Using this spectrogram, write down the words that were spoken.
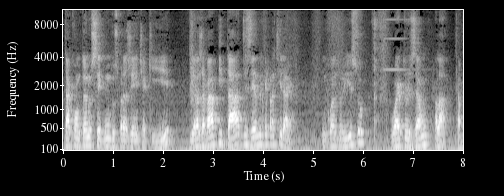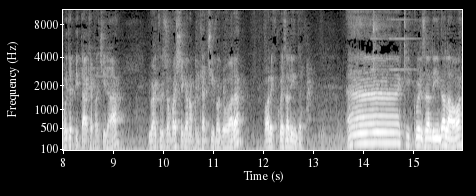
tá contando segundos pra gente aqui e ela já vai apitar dizendo que é para tirar. Enquanto isso, o Arthurzão, olha lá, acabou de apitar que é para tirar. E o Arthurzão vai chegar no aplicativo agora. Olha que coisa linda. Ah, que coisa linda lá, ó,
